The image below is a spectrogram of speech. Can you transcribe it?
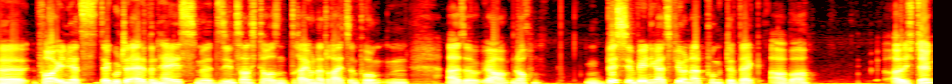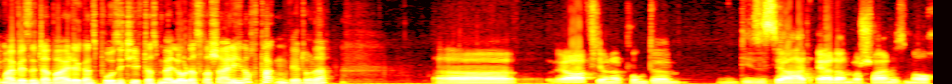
Äh, vor ihm jetzt der gute Alvin Hayes mit 27.313 Punkten. Also ja, noch ein bisschen weniger als 400 Punkte weg, aber also ich denke mal, wir sind da beide ganz positiv, dass Mello das wahrscheinlich noch packen wird, oder? Äh, ja, 400 Punkte. Dieses Jahr hat er dann wahrscheinlich noch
